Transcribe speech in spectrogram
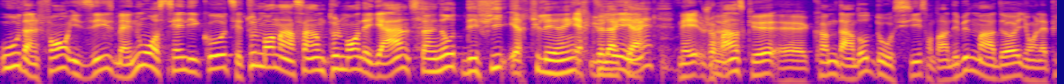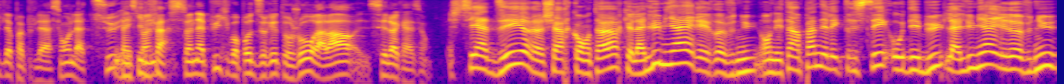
où, dans le fond, ils disent, ben nous, on se tient les coudes, c'est tout le monde ensemble, tout le monde égal. C'est un autre défi herculéen, de la Herculéen, CAQ. mais je Ouais. pense que, euh, comme dans d'autres dossiers, ils sont en début de mandat, ils ont l'appui de la population là-dessus. Ben, qu'ils le fassent. c'est un appui qui ne va pas durer toujours, alors c'est l'occasion. Je tiens à dire, cher compteur, que la lumière est revenue. On était en panne d'électricité au début. La lumière est revenue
